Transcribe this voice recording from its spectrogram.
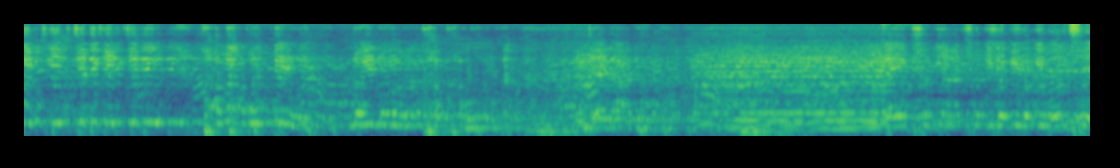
কিঞ্চিদি কিঞ্চিদি ক্ষমা করতে। নইলে বাবা ক্ষমা করবে না। জয় রাধে। আর একশো কি রোগী রোগী বলছে,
